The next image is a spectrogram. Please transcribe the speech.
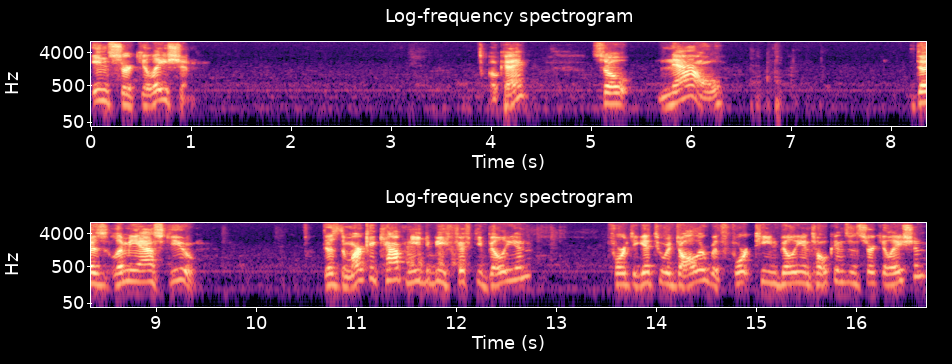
in circulation. Okay, so now does let me ask you does the market cap need to be 50 billion for it to get to a dollar with 14 billion tokens in circulation?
